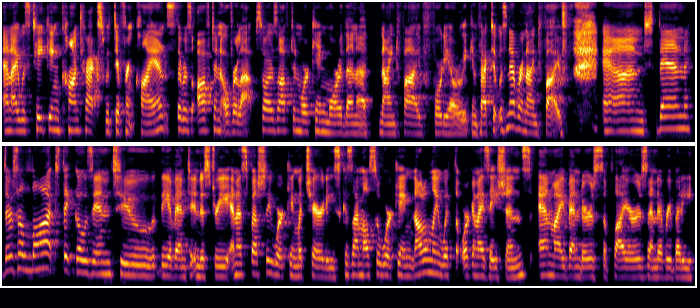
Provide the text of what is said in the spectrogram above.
and I was taking contracts with different clients, there was often overlap. So I was often working more than a 9 to 5 40 hour week. In fact, it was never 9 to 5. And then there's a lot that goes into the event industry and especially working with charities because I'm also working not only with the organizations and my vendors, suppliers and everybody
